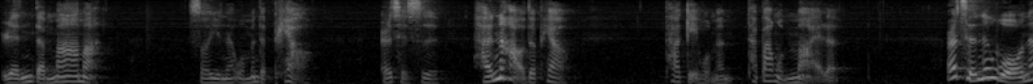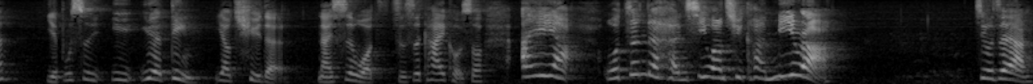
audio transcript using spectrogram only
人的妈妈，所以呢，我们的票，而且是很好的票，他给我们，他帮我们买了。而且呢，我呢也不是预约定要去的，乃是我只是开口说：“哎呀，我真的很希望去看 Mira。”就这样，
